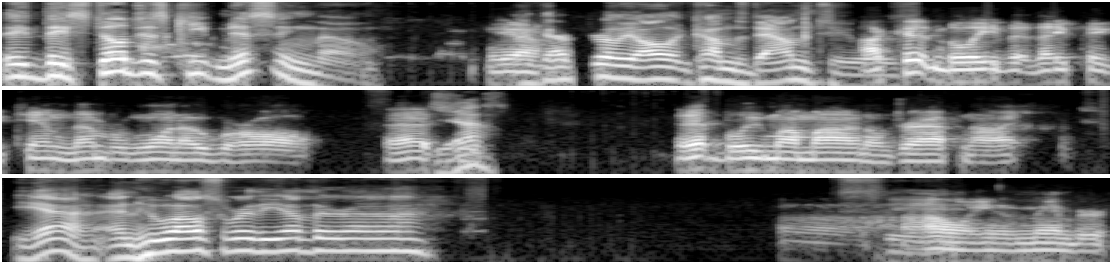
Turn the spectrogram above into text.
They they still just keep missing though. yeah, Like that's really all it comes down to. I is- couldn't believe that they picked him number one overall. That's Yeah. just that blew my mind on draft night. Yeah, and who else were the other? uh Uh, see. I don't even remember.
